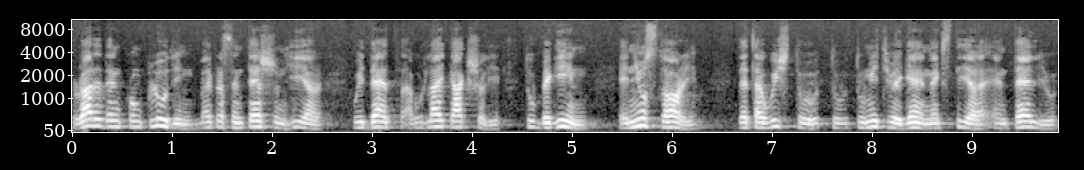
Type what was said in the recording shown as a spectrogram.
rather than concluding my presentation here with that, I would like actually to begin a new story that I wish to, to, to meet you again next year and tell you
